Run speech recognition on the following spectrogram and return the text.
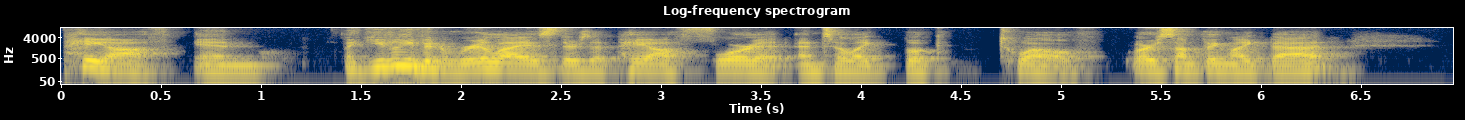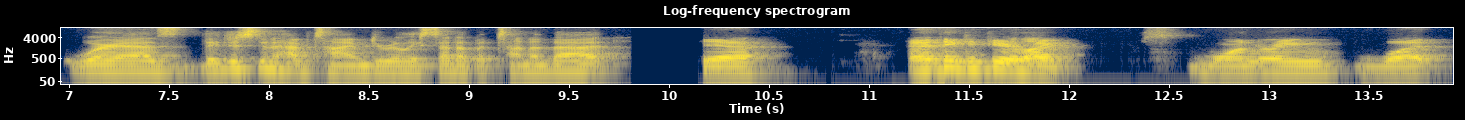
pay off in like you don't even realize there's a payoff for it until like book 12 or something like that. Whereas they just didn't have time to really set up a ton of that. Yeah. And I think if you're like wondering what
